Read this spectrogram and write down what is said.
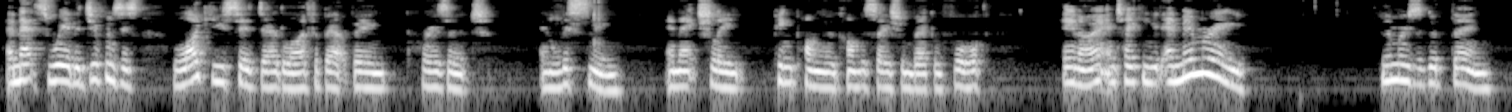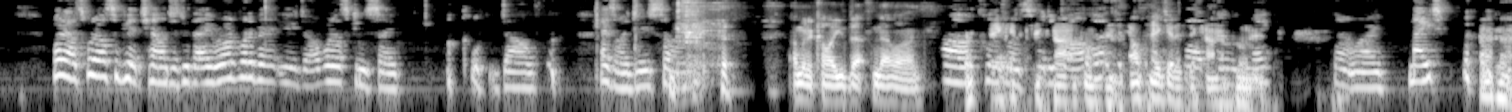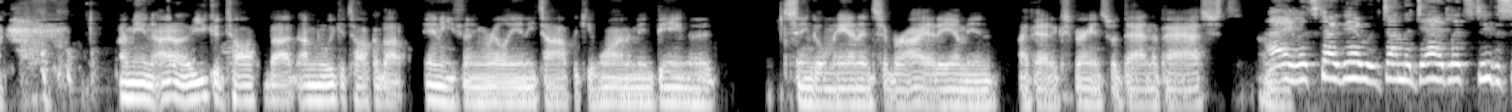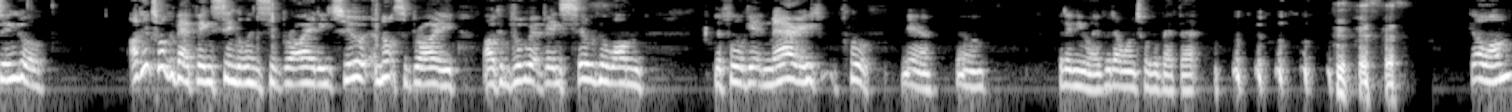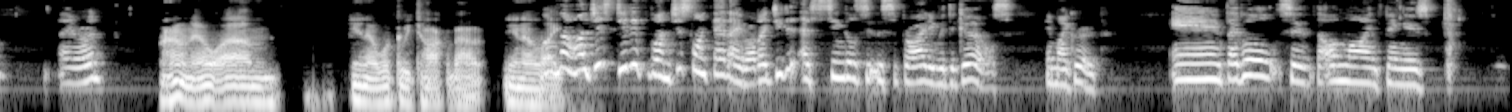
And that's where the difference is, like you said, Dad Life, about being present and listening and actually ping ponging a conversation back and forth, you know, and taking it. And memory. Memory is a good thing. What else? What else have you had challenges with A Rod? What about you, Dal? What else can you say? I'll call you Dal, as I do, sorry. I'm going to call you that from now on. Oh, I'll call you Sweetie Dal. I'll take it as a compliment. Don't worry, mate. I mean, I don't know. You could talk about, I mean, we could talk about anything really, any topic you want. I mean, being a single man in sobriety, I mean, I've had experience with that in the past. Hey, let's go there. We've done the dad. Let's do the single. I can talk about being single in sobriety too. Not sobriety. I can talk about being single on before getting married. Yeah. Um, but anyway, we don't want to talk about that. Go on, hey Rod. I don't know. Um, you know, what could we talk about? You know, like well, no, I just did it one just like that, A Rod. I did it as singles sobriety with the girls in my group, and they've all said the online thing is,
